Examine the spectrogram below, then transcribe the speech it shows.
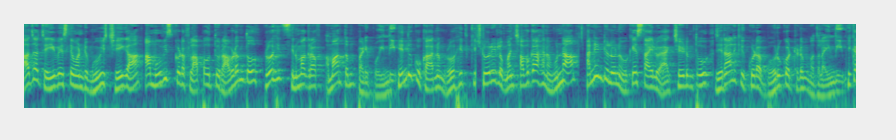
రాజా చేయి వేస్తే వంటి మూవీస్ చేయగా ఆ మూవీస్ కూడా ఫ్లాప్ అవుతూ రావడంతో రోహిత్ సినిమాగ్రాఫ్ అమాంతం పడిపోయింది. ఎందుకు కారణం రోహిత్కి స్టోరీలో మంచి అవగాహన ఉన్న అన్నింటిలోనూ ఒకే స్థాయిలో యాక్ట్ చేయడంతో జనాలకి కూడా బోరు కొట్టడం మొదలైంది. ఇక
